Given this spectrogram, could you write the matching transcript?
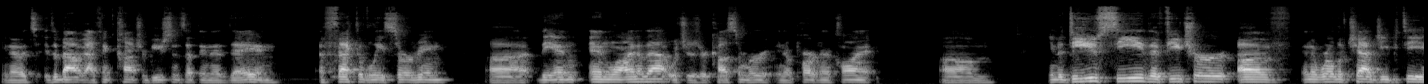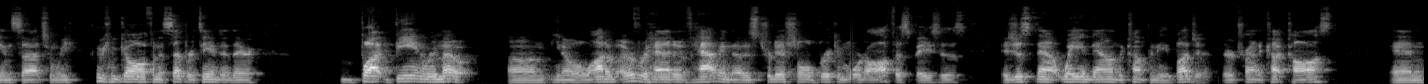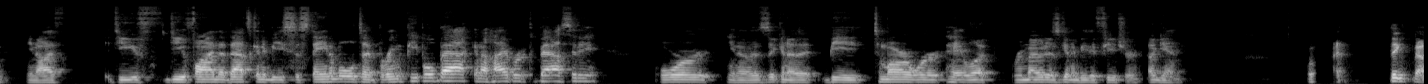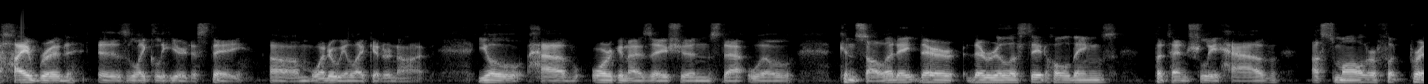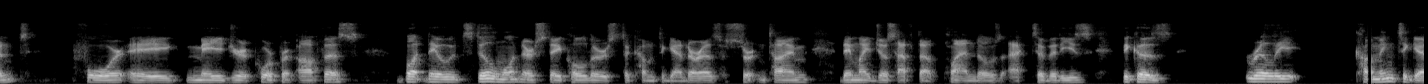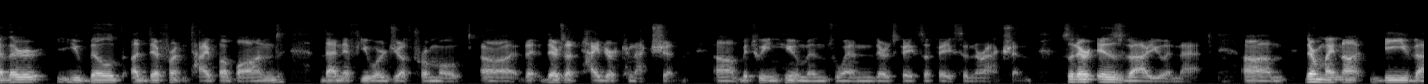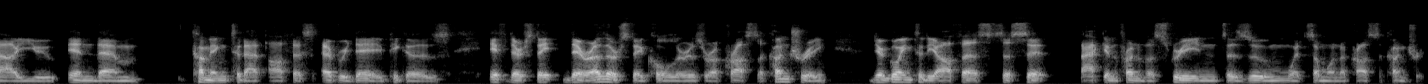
You know, it's it's about I think contributions at the end of the day and effectively serving uh, the end end line of that, which is your customer, you know, partner, client. Um, you know, do you see the future of in the world of Chat GPT and such? And we we can go off on a separate tangent there, but being remote, um, you know, a lot of overhead of having those traditional brick and mortar office spaces is just now weighing down the company budget. They're trying to cut costs, and you know, I, do you do you find that that's going to be sustainable to bring people back in a hybrid capacity, or you know, is it going to be tomorrow where hey, look, remote is going to be the future again? I think the hybrid is likely here to stay, um, whether we like it or not. You'll have organizations that will consolidate their their real estate holdings potentially have a smaller footprint for a major corporate office, but they would still want their stakeholders to come together at a certain time. They might just have to plan those activities because really coming together, you build a different type of bond than if you were just remote. Uh, th- there's a tighter connection. Uh, between humans when there's face to face interaction. So there is value in that um, there might not be value in them coming to that office every day because if their state their other stakeholders are across the country they're going to the office to sit back in front of a screen to zoom with someone across the country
